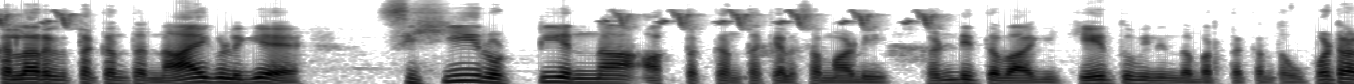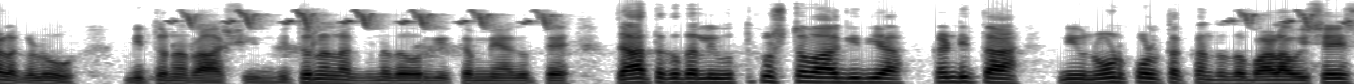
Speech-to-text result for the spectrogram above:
ಕಲರ್ ಇರ್ತಕ್ಕಂಥ ನಾಯಿಗಳಿಗೆ ಸಿಹಿ ರೊಟ್ಟಿಯನ್ನು ಹಾಕ್ತಕ್ಕಂಥ ಕೆಲಸ ಮಾಡಿ ಖಂಡಿತವಾಗಿ ಕೇತುವಿನಿಂದ ಬರ್ತಕ್ಕಂಥ ಉಪಟಳಗಳು ಮಿಥುನ ರಾಶಿ, ಮಿಥುನ ಲಗ್ನದವರಿಗೆ ಕಮ್ಮಿ ಆಗುತ್ತೆ. ಜಾತಕದಲ್ಲಿ ಉತ್ಕೃಷ್ಟವಾಗಿದೆಯಾ? ಖಂಡಿತ ನೀವು ನೋಡ್ಕೊಳ್ತಕ್ಕಂಥದ್ದು ಭಾಳ ವಿಶೇಷ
